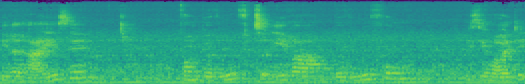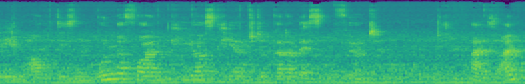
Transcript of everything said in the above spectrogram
ihre Reise vom Beruf zu ihrer Berufung, wie sie heute eben auch diesen wundervollen Kiosk hier im Stuttgarter Westen führt. Also einfach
